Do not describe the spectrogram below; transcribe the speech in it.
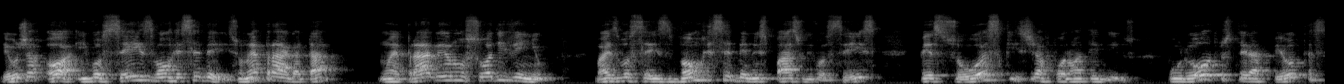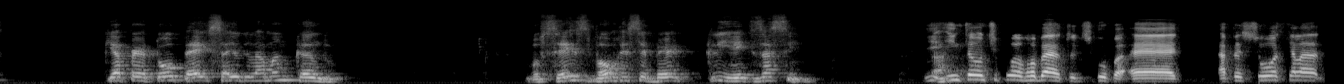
Eu já, ó, e vocês vão receber. Isso não é praga, tá? Não é praga e eu não sou adivinho. Mas vocês vão receber no espaço de vocês pessoas que já foram atendidos por outros terapeutas que apertou o pé e saiu de lá mancando. Vocês vão receber clientes assim. Tá? E, então, tipo, Roberto, desculpa, é, a pessoa que ela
